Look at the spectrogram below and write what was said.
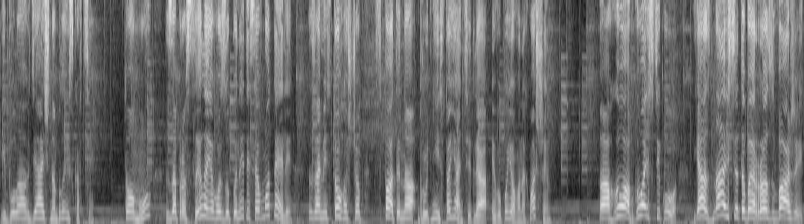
і була вдячна блискавці. Тому запросила його зупинитися в мотелі, замість того, щоб спати на брудній стоянці для евакуйованих машин. Аго, гонщику, я знаю, що тебе розважить,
